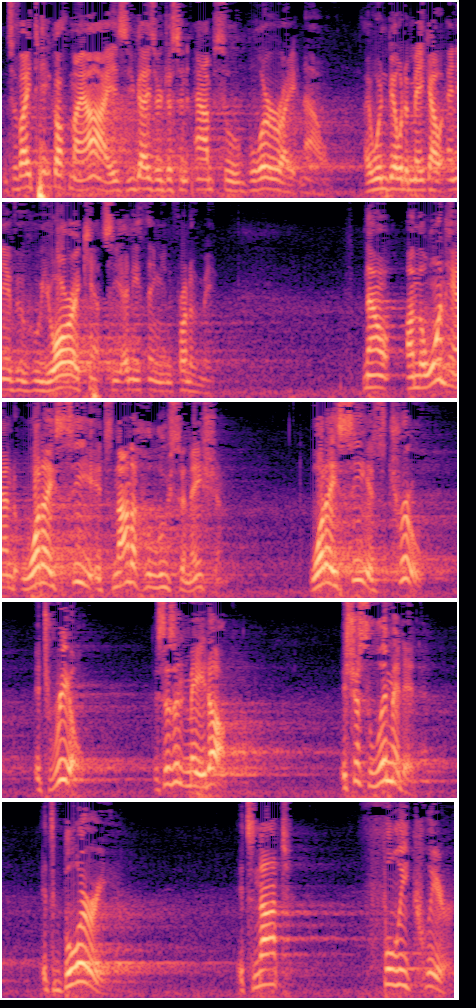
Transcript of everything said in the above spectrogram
And so if I take off my eyes, you guys are just an absolute blur right now. I wouldn't be able to make out any of you who you are. I can't see anything in front of me. Now, on the one hand, what I see, it's not a hallucination. What I see is true. It's real. This isn't made up. It's just limited. It's blurry. It's not fully clear.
